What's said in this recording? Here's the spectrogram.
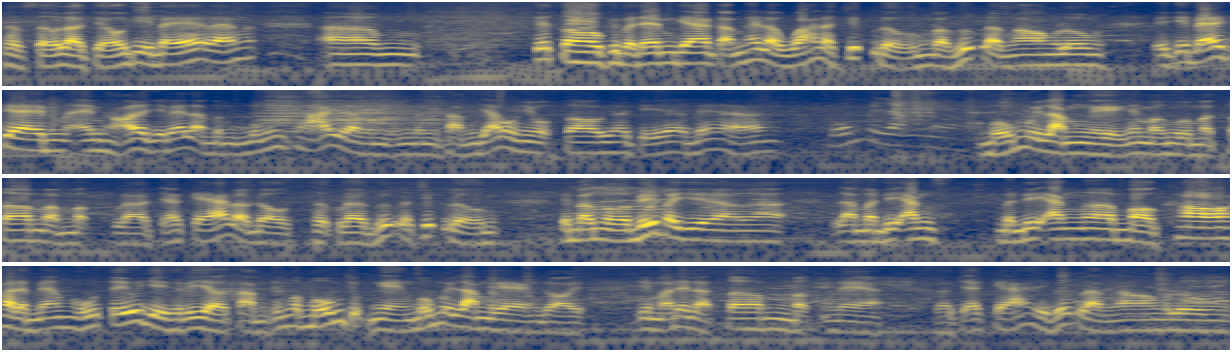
thật sự là chỗ chị bé bán uh, cái tô khi mà đem ra cảm thấy là quá là chất lượng và rất là ngon luôn. Thì chị bé cho em em hỏi là chị bé là mình bún thái là mình, mình tầm giá bao nhiêu một tô cho chị bé hả? 45 ngàn. 45 ngàn nha mọi người mà tôm và mực là chả cá là đồ thực là rất là chất lượng. Thì mọi người biết bây giờ là mình đi ăn mình đi ăn bò kho hay là mình ăn hủ tiếu gì thì bây giờ tầm cũng có 40 ngàn 45 ngàn rồi. Nhưng mà đây là tôm mực nè và chả cá thì rất là ngon luôn.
